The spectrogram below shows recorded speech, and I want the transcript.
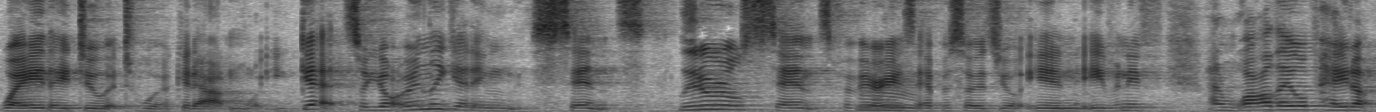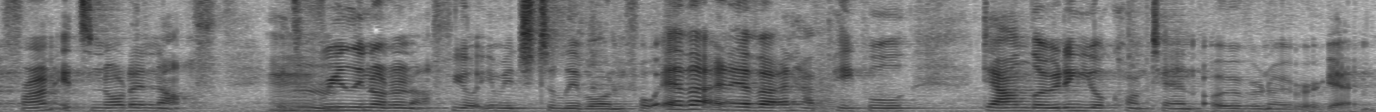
way they do it to work it out and what you get. So you're only getting cents, literal cents for Mm. various episodes you're in, even if. And while they were paid up front, it's not enough. It's Mm. really not enough for your image to live on forever and ever and have people downloading your content over and over again.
